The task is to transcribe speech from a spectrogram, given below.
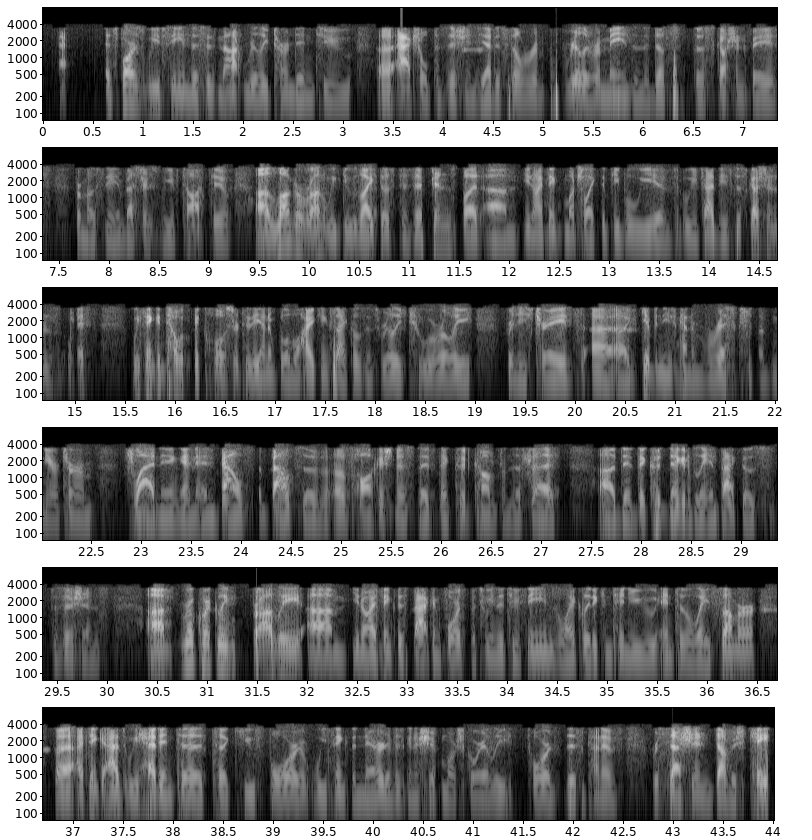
as far as we've seen, this has not really turned into uh, actual positions yet. It still re- really remains in the dis- discussion phase for most of the investors we've talked to. Uh, longer run, we do like those positions, but um, you know, I think much like the people we have we've had these discussions with, we think until we get closer to the end of global hiking cycles, it's really too early for these trades, uh, uh given these kind of risks of near-term flattening and, and bounce, bouts of, of hawkishness that, that could come from the Fed uh, that, that could negatively impact those positions. Um, real quickly, broadly, um, you know, I think this back and forth between the two themes likely to continue into the late summer. But I think as we head into to Q4, we think the narrative is going to shift more squarely towards this kind of recession dovish case.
